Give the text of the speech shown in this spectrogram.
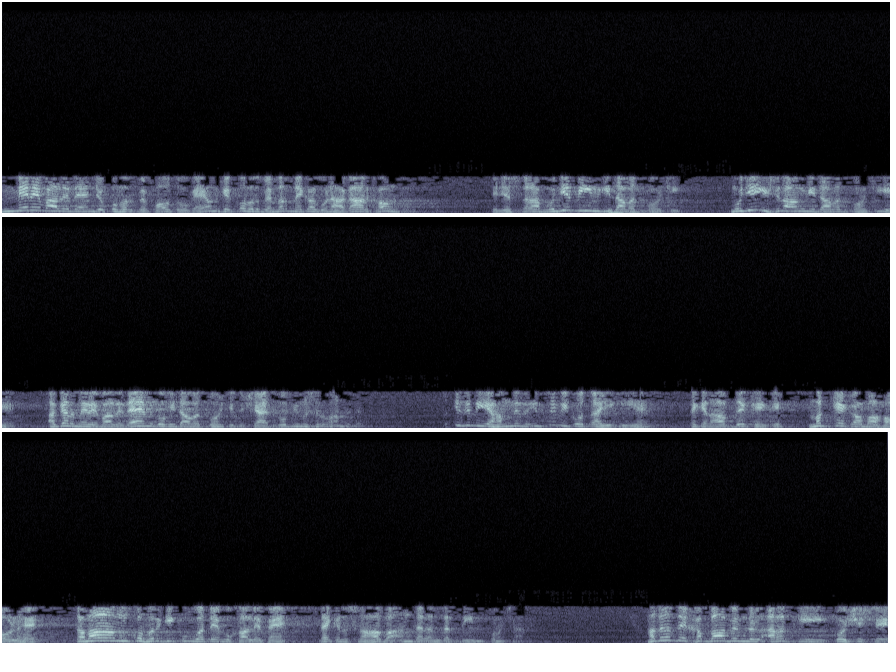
میرے والدین جو کفر پہ فوت ہو گئے، ان کے کفر پہ مرنے کا گناہ گار کون تھا؟ کہ جس طرح مجھے دین کی دعوت پہنچی، مجھے اسلام کی دعوت پہنچی ہے۔ اگر میرے والدین کو بھی دعوت پہنچی تو شاید وہ بھی مسلمان ہو جائے۔ تو اس لیے ہم نے اتنی بھی کوتا ہی کی ہے۔ لیکن آپ دیکھیں کہ مکے کا ماحول ہے، تمام کفر کی قوتیں مخالف ہیں، لیکن صحابہ اندر اندر دین پہنچا رہے حضرت خباب ابن العرد کی کوشش سے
